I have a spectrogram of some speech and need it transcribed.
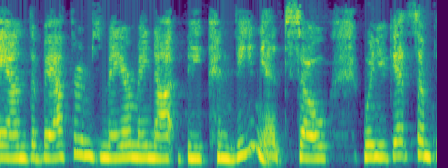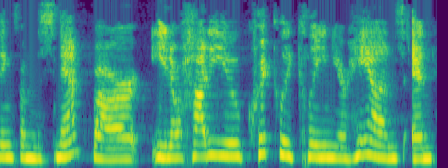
and the bathrooms may or may not be convenient. So when you get something from the snack bar, you know, how do you quickly clean your hands? And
